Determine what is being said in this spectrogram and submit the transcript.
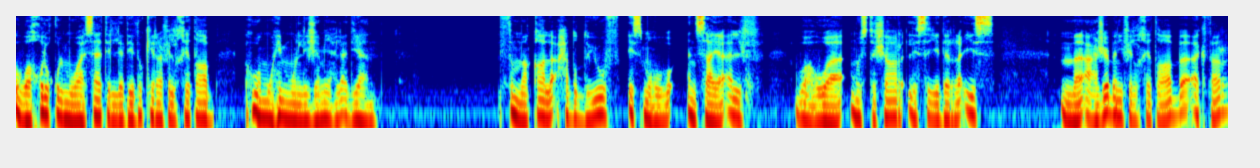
وخلق المواساة الذي ذكر في الخطاب هو مهم لجميع الأديان. ثم قال أحد الضيوف اسمه أنسايا ألف وهو مستشار للسيد الرئيس. ما أعجبني في الخطاب أكثر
